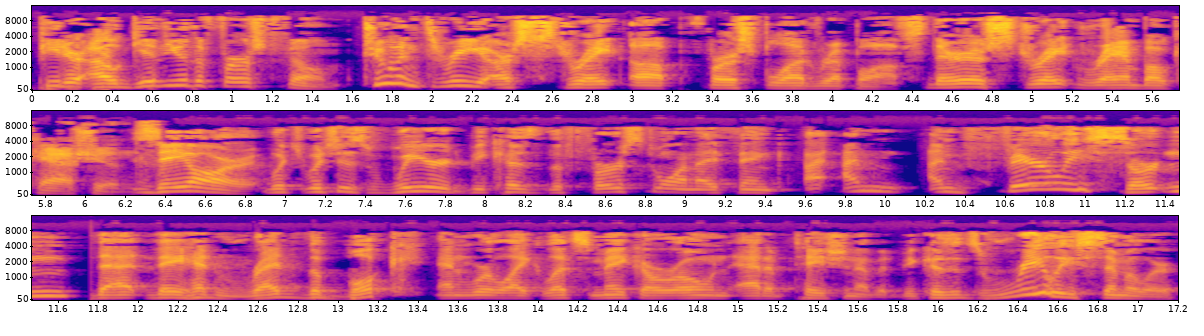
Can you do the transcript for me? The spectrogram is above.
Peter, I'll give you the first film. Two and three are straight up First Blood rip-offs. They're straight Rambo cash-ins. They are, which, which is weird because the first one, I think, I, I'm, I'm fairly certain that they had read the book and were like, let's make our own adaptation of it because it's really similar.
